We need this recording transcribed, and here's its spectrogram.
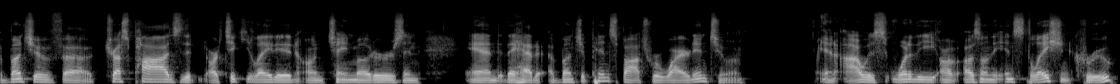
a bunch of uh, truss pods that articulated on chain motors and and they had a bunch of pin spots were wired into them and i was one of the uh, i was on the installation crew.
